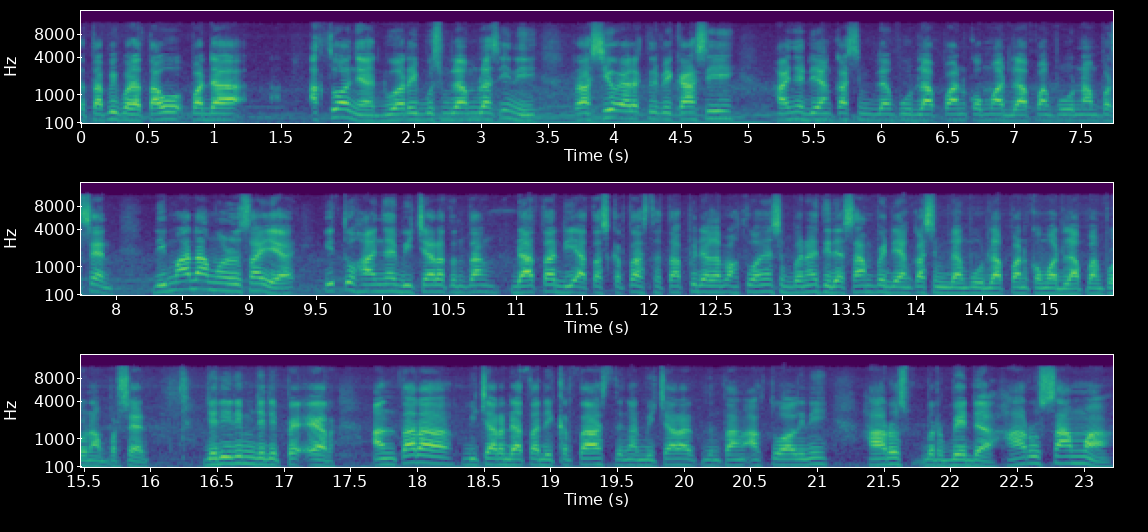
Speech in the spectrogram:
Tetapi pada tahu pada aktualnya 2019 ini rasio elektrifikasi hanya di angka 98,86 persen. Di mana menurut saya itu hanya bicara tentang data di atas kertas, tetapi dalam aktualnya sebenarnya tidak sampai di angka 98,86 persen. Jadi ini menjadi PR antara bicara data di kertas dengan bicara tentang aktual ini harus berbeda, harus sama.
